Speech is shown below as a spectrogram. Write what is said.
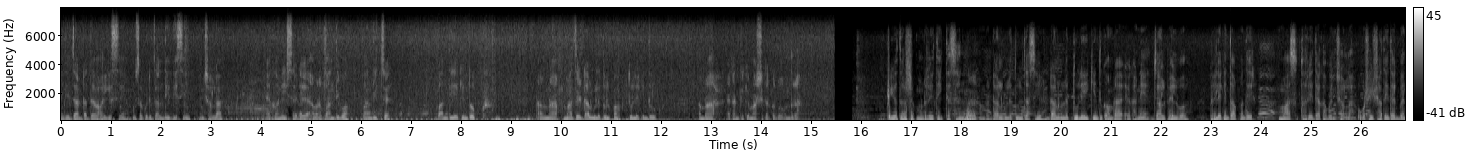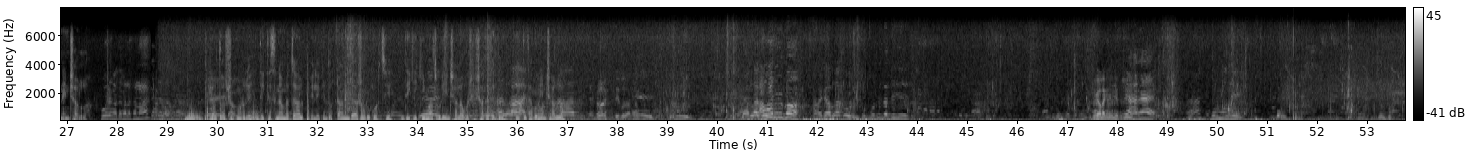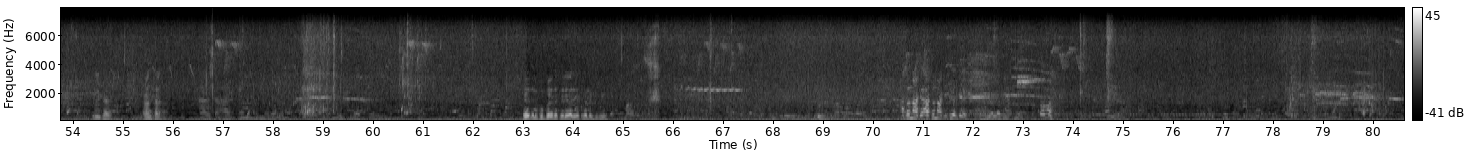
এই যে জালটা দেওয়া হয়ে গেছে, উঁচা করে জাল দিয়ে দিছি, ইনশাল্লাহ। এখন এই সাইডে আমরা বান দিব, বান দিচ্ছে। বান দিয়ে কিন্তু আমরা মাঝের ডালগুলো তুলবো, তুলে কিন্তু আমরা এখান থেকে মাছ শিকার করব, বন্ধুরা। প্রিয় দর্শক মন্ডলী দেখতেছেন, আমরা ডালগুলো তুলতেছি। ডালগুলো তুলেই কিন্তু আমরা এখানে জাল ফেলব। ফেলে কিন্তু আপনাদের মাছ ধরে দেখাবো ইনশাল্লাহ। অবশ্যই সাথেই দেখবেন ইনশাল্লাহ। প্রিয় দর্শক মন্ডলী দেখতেছেন, আমরা জাল ফেলে কিন্তু টান দেওয়া শুরু করছি। দেখি কি মাছ উঠে, ইনশাল্লাহ অবশ্যই সাথে দেখবেন। দেখতে থাকুন ইনশাল্লাহ। এদিন খুব ধরে দেখে রে আজ এখানে দেখবি আসো না আসো না কি হয়েছে ও পাগলা এটা আসা ওই উল্টো ভাষা বিধান ওই এটা না খাটু এরা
